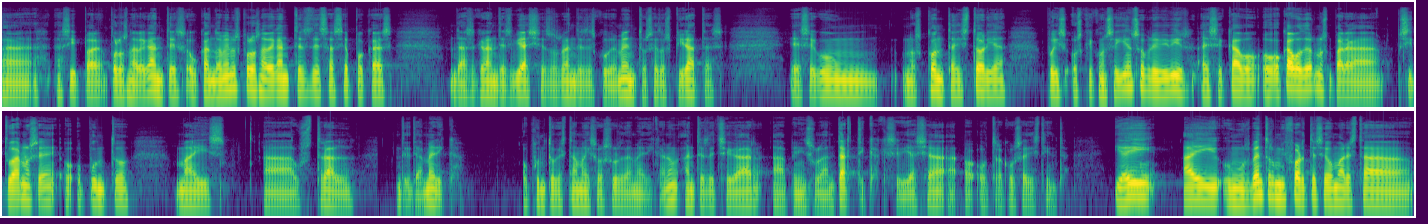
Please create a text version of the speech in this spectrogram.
ah, así pa, polos navegantes, ou cando menos polos navegantes desas épocas das grandes viaxes, dos grandes descubrimentos e dos piratas. E según nos conta a historia, pois os que conseguían sobrevivir a ese cabo, o, o Cabo de Hornos para situarnos é eh, o, o punto máis austral de, de América o punto que está máis ao sur de América, non? Antes de chegar á Península Antártica, que sería xa outra cousa distinta. E aí hai uns ventos moi fortes e o mar está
